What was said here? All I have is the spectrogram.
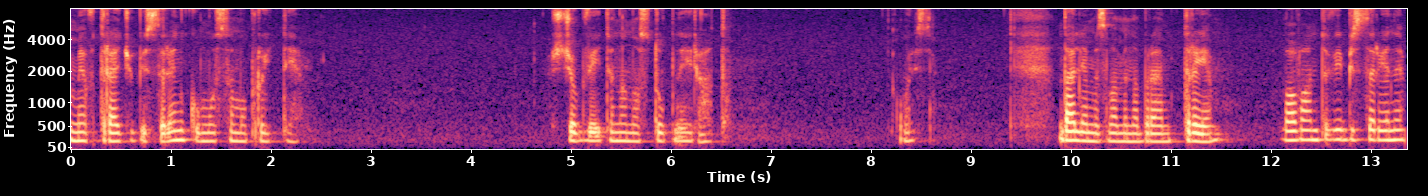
ми в третю бісеринку мусимо пройти, щоб вийти на наступний ряд. Ось. Далі ми з вами набираємо 3 лавандові бісерини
